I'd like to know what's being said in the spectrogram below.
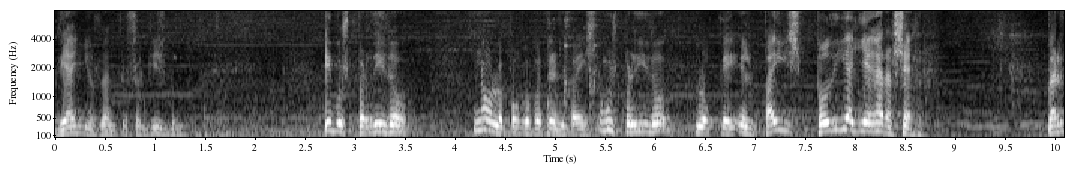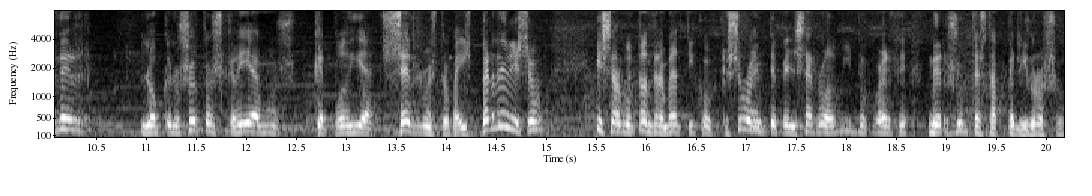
de años durante el franquismo, hemos perdido no lo poco que tiene el país, hemos perdido lo que el país podía llegar a ser. Perder lo que nosotros creíamos que podía ser nuestro país. Perder eso es algo tan dramático que solamente pensarlo a mí me parece, me resulta hasta peligroso.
